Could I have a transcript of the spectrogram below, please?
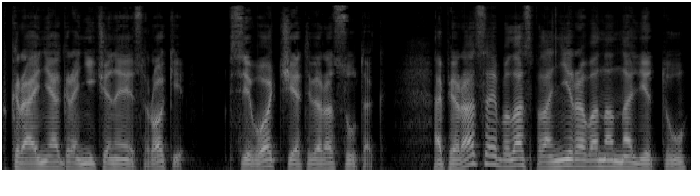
в крайне ограниченные сроки, всего четверо суток. Операция была спланирована на лету,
